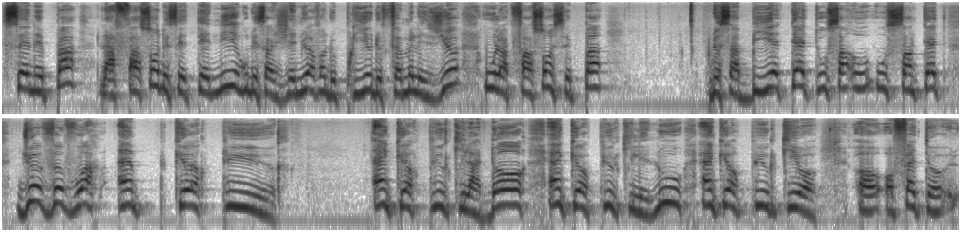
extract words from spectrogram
ce n'est pas la façon de se tenir ou de s'agenouiller avant de prier, de fermer les yeux, ou la façon, c'est pas de s'habiller tête ou sans, tête. Dieu veut voir un cœur pur. Un cœur pur qu'il adore, un cœur pur qui est loue, un cœur pur qui, euh, fait, euh,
